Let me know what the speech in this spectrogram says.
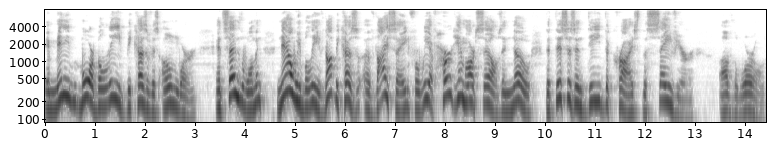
And many more believed because of his own word, and said to the woman, Now we believe, not because of thy saying, for we have heard him ourselves, and know that this is indeed the Christ, the Savior of the world.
